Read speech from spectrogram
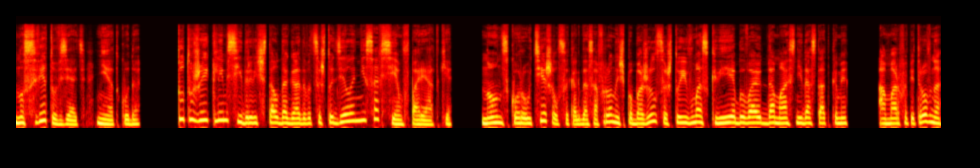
но свету взять неоткуда. Тут уже и Клим Сидорович стал догадываться, что дело не совсем в порядке. Но он скоро утешился, когда Сафроныч побожился, что и в Москве бывают дома с недостатками, а Марфа Петровна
